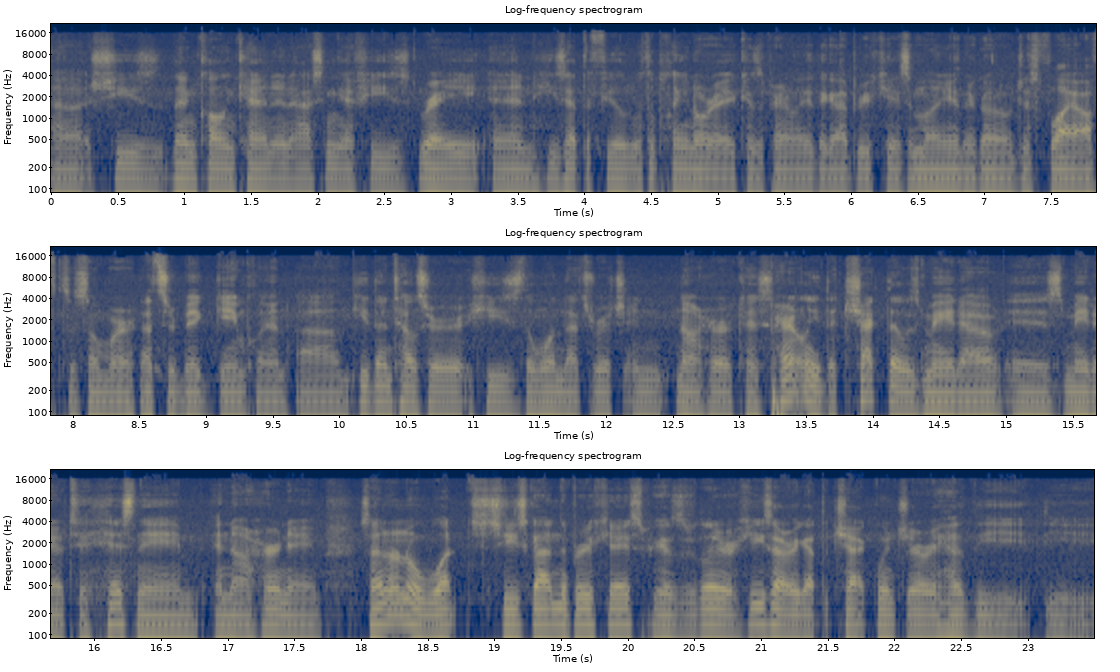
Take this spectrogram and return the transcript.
Uh, she's then calling Ken and asking if he's ready, and he's at the field with a plane already because apparently they got a briefcase of money and they're going to just fly off to somewhere. That's their big game plan. Um, he then tells her he's the one that's rich and not her because apparently the check that was made out is made out to his name and not her name. So I don't know what she's got in the briefcase because later he's already got the check when already had the the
